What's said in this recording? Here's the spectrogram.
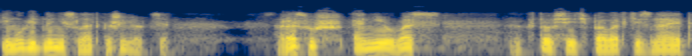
ему, видно, не сладко живется. Раз уж они у вас, кто все эти повадки знает,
